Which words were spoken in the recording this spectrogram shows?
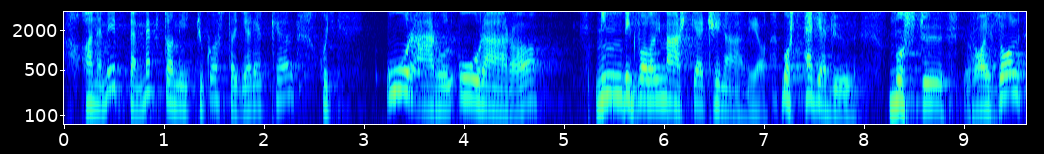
hanem éppen megtanítjuk azt a gyerekkel, hogy óráról órára mindig valami mást kell csinálnia. Most hegedül, most ő rajzol,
